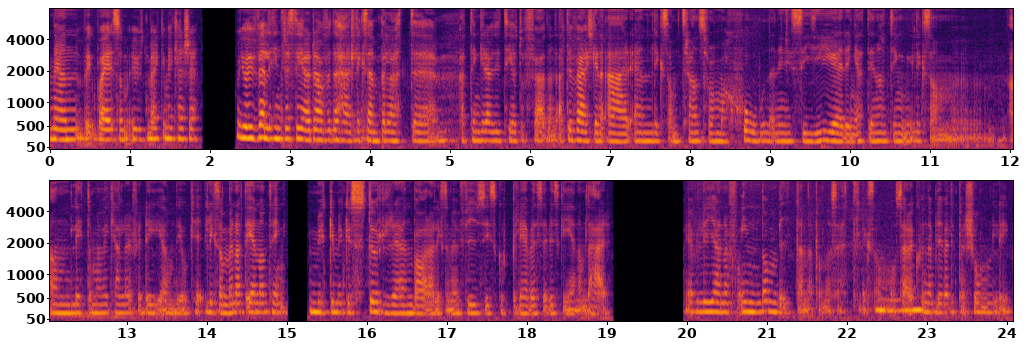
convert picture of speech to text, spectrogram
Men vad är det som utmärker mig kanske? Och jag är väldigt intresserad av det här till exempel att, eh, att en graviditet och födande, att det verkligen är en liksom, transformation, en initiering, att det är någonting liksom, andligt om man vill kalla det för det, om det är okej. Liksom, men att det är någonting mycket, mycket större än bara liksom, en fysisk upplevelse, vi ska igenom det här. Jag vill gärna få in de bitarna på något sätt liksom, och så här, mm. kunna bli väldigt personlig.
